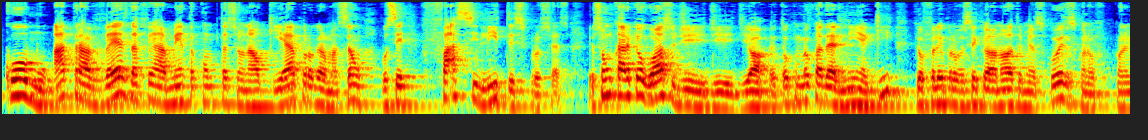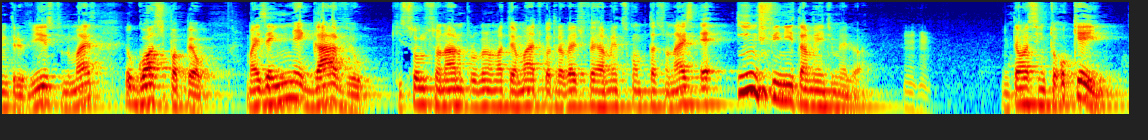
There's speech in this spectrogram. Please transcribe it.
como, através da ferramenta computacional que é a programação, você facilita esse processo. Eu sou um cara que eu gosto de, de, de ó, eu tô com meu caderninho aqui, que eu falei para você que eu anoto minhas coisas quando eu, quando eu entrevisto e tudo mais, eu gosto de papel, mas é inegável que solucionar um problema matemático através de ferramentas computacionais é infinitamente melhor. Uhum. Então, assim, tô, ok,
